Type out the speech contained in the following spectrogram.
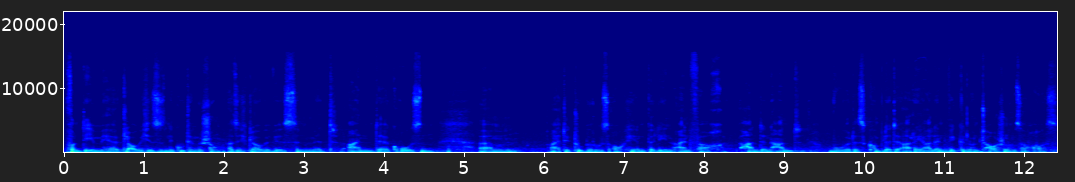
Von dem her, glaube ich, ist es eine gute Mischung. Also ich glaube, wir sind mit einem der großen ähm, Architekturbüros auch hier in Berlin einfach Hand in Hand, wo wir das komplette Areal entwickeln und tauschen uns auch aus.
